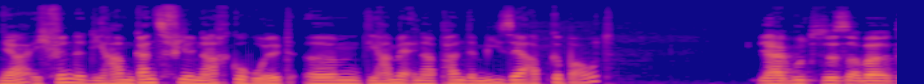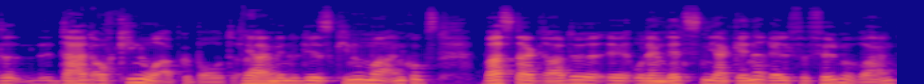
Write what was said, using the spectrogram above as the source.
ja, ich finde, die haben ganz viel nachgeholt. Ähm, die haben ja in der Pandemie sehr abgebaut. Ja, gut, das ist aber, da, da hat auch Kino abgebaut. Ja. Allein wenn du dir das Kino mal anguckst, was da gerade äh, oder im letzten Jahr generell für Filme waren,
